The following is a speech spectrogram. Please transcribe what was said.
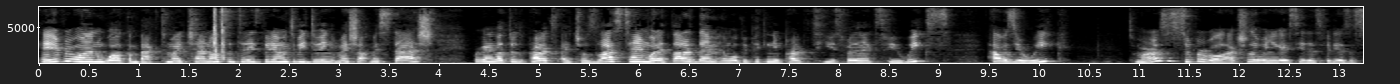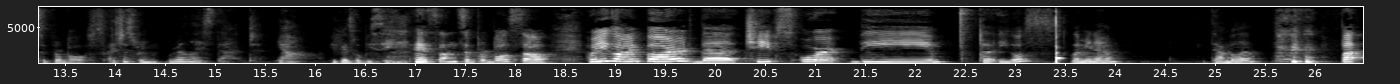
Hey everyone, welcome back to my channel. So in today's video, I'm going to be doing my shop, my stash. We're going to go through the products I chose last time, what I thought of them, and we'll be picking new products to use for the next few weeks. How was your week? Tomorrow's the Super Bowl. Actually, when you guys see this video, is a Super Bowl. I just re realized that. Yeah, you guys will be seeing this on Super Bowl. So who are you going for? The Chiefs or the, the Eagles? Let me know down below. but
